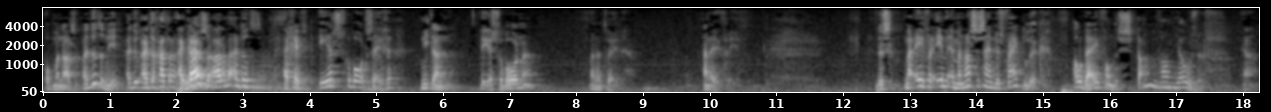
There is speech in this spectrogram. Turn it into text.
op Manasse. Maar hij doet het niet. Hij, hij, gaat er, hij kruist zijn armen en doet het. Hij geeft het eerstgeboortezegen niet aan de eerstgeborene, maar aan de tweede. Aan Ephraim. Dus, maar Ephraim en Manasse zijn dus feitelijk allebei van de stam van Jozef. Ja.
